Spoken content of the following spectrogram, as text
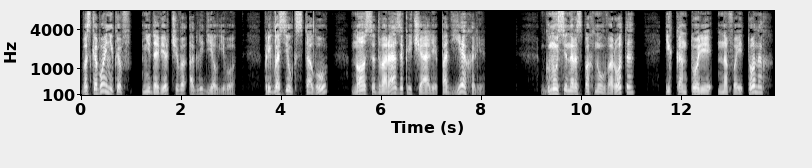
Воскобойников недоверчиво оглядел его пригласил к столу, но со двора закричали «Подъехали!». Гнусина распахнул ворота, и к конторе на фаэтонах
